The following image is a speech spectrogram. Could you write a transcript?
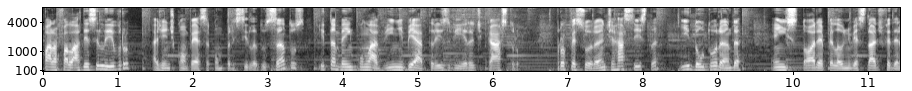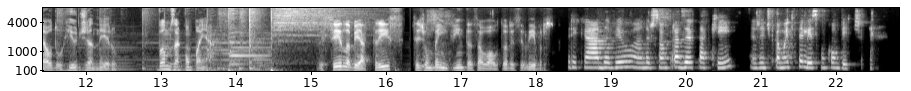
Para falar desse livro, a gente conversa com Priscila dos Santos e também com Lavine Beatriz Vieira de Castro, professora antirracista e doutoranda em História pela Universidade Federal do Rio de Janeiro. Vamos acompanhar. Priscila, Beatriz, sejam bem-vindas ao Autores e Livros. Obrigada, viu, Anderson? É um prazer estar aqui. A gente fica muito feliz com o convite.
